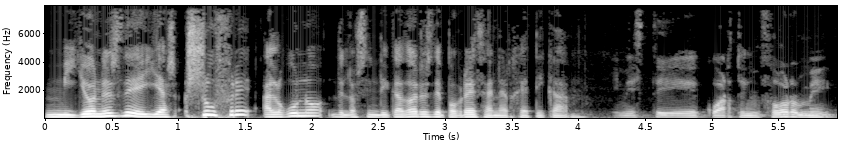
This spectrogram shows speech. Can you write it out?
millones de ellas sufre alguno de los indicadores de pobreza energética. En este cuarto informe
